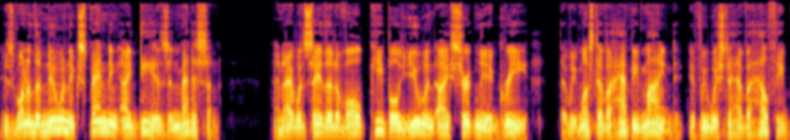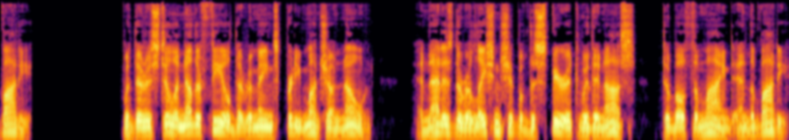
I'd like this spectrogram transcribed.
is one of the new and expanding ideas in medicine, and I would say that of all people, you and I certainly agree that we must have a happy mind if we wish to have a healthy body. But there is still another field that remains pretty much unknown, and that is the relationship of the spirit within us to both the mind and the body.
